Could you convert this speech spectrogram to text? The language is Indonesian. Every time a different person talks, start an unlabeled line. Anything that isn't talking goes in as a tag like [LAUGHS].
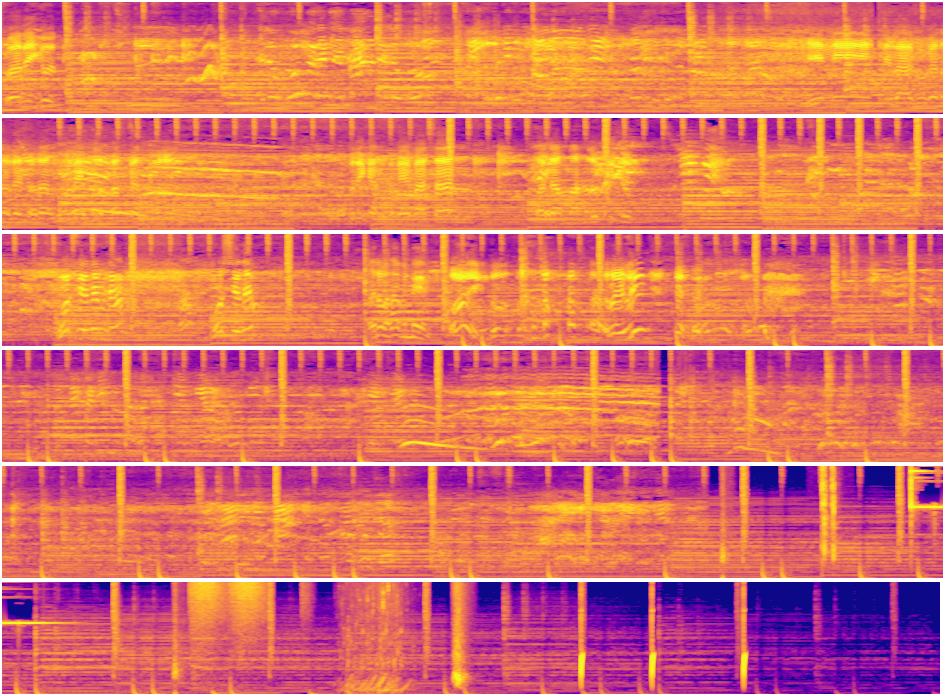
good. Ini dilakukan oleh seorang mulai melepaskan guru memberikan kebebasan pada makhluk hidup. What's your name, sir? What's your name?
I don't have a name.
Oi, [LAUGHS] really? [LAUGHS]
